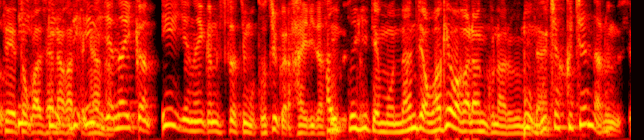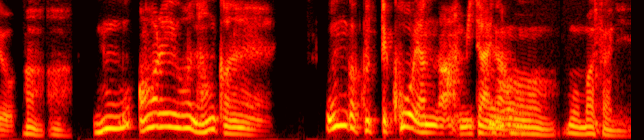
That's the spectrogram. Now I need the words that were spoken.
ってとかじゃなかったええなんかじゃないか、ええじゃないかの人たちも途中から入り出すんですよ。入ってきてもうなんじゃわけわからんくなるみたいな。むちゃくちゃになるんですよ。ああもうあれはなんかね、音楽ってこうやんな、みたいな。うんもうまさに。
